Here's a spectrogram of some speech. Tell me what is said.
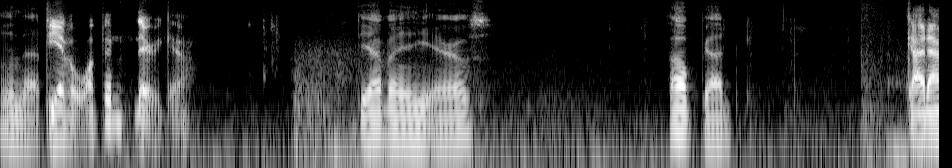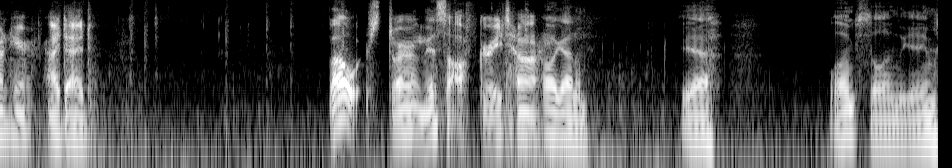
And that. Do you have a weapon? There we go. Do you have any arrows? Oh, God. Guy down here. I died. Well, we're starting this off great, huh? Oh, I got him. Yeah. Well, I'm still in the game.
